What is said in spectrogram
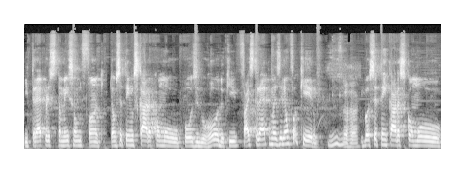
e trappers também são do funk. Então, você tem uns caras como o Pose do Rodo, que faz trap, mas ele é um funkeiro. Uhum. E você tem caras como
